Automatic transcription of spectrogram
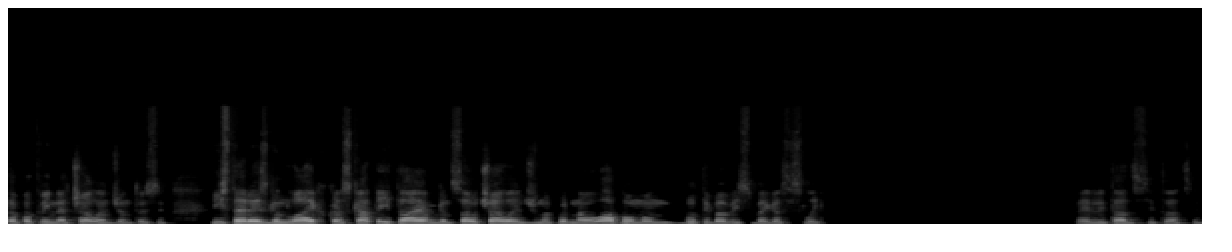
tāpat vinnēt challenge. un Tu esi iztērējis gan laiku kā skatītājam, gan savu challenge, no kur nav labumu, un būtībā viss beigās ir slikti. Ir arī tādas situācijas.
